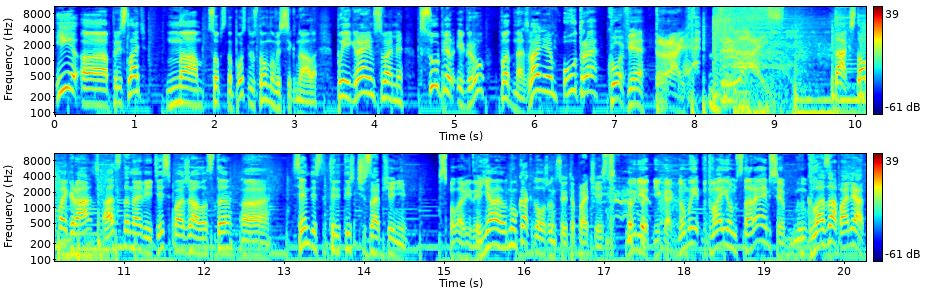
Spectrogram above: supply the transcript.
И а, прислать нам, собственно, после условного сигнала. Поиграем с вами в супер игру под названием Утро, кофе, драйв. Драйв. Так, стоп, игра. Остановитесь, пожалуйста. А, 73 тысячи сообщений. С половиной. Я, ну как должен все это прочесть? Ну нет, никак. Но мы вдвоем стараемся. Ну, Глаза болят.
